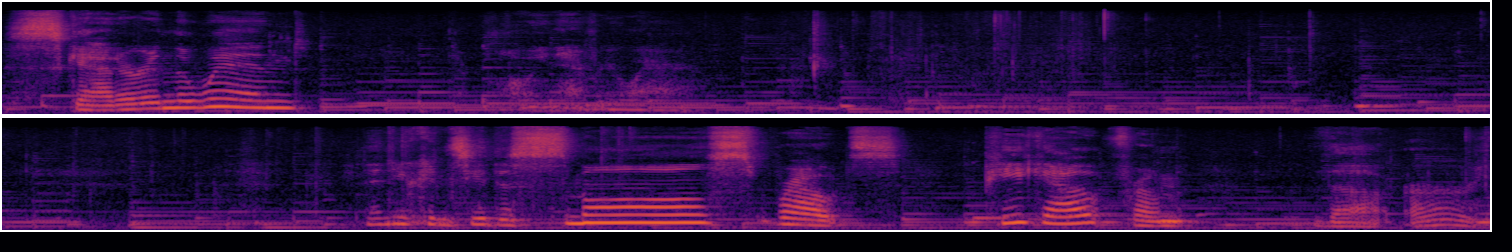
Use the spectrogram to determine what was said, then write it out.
scatter in the wind. They're blowing everywhere. Then you can see the small sprouts peek out from the earth.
